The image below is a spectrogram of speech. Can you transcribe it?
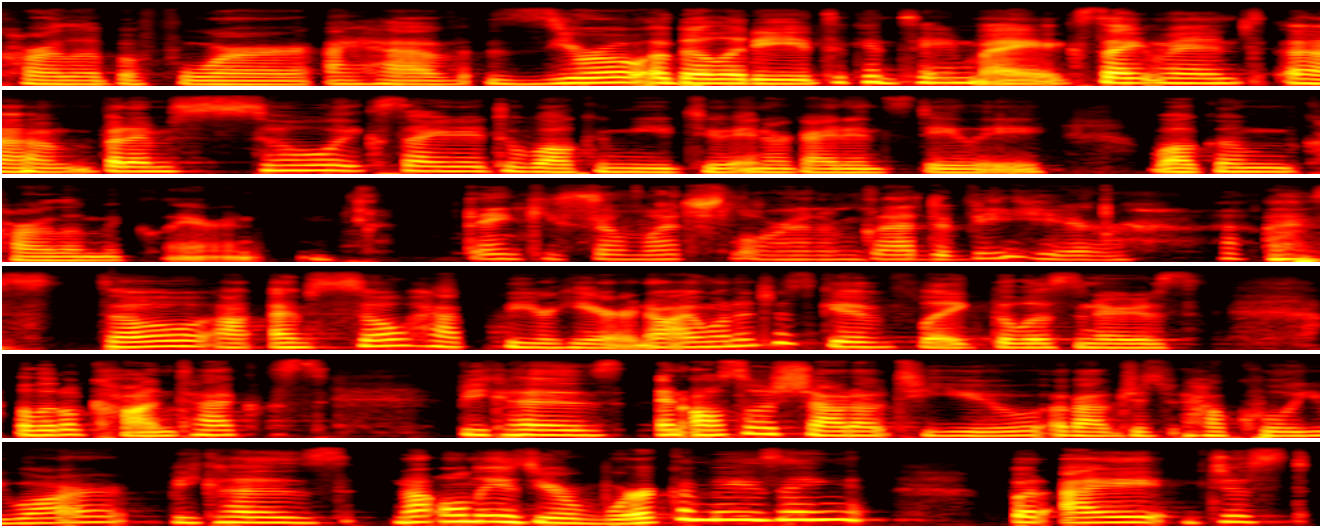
Karla before, I have zero ability to contain my excitement, um, but I'm so excited to welcome you to Inner Guidance Daily. Welcome, Karla McLaren. Thank you so much, Lauren. I'm glad to be here. I'm so uh, I'm so happy you're here. Now, I want to just give like the listeners a little context because and also a shout out to you about just how cool you are because not only is your work amazing but i just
